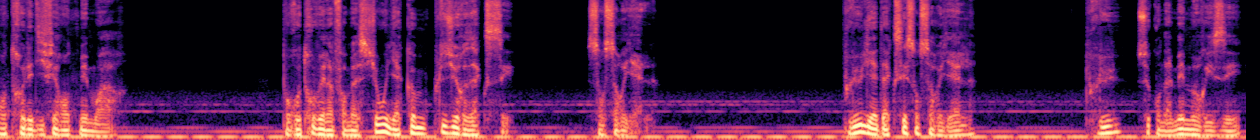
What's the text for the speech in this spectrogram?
entre les différentes mémoires. Pour retrouver l'information, il y a comme plusieurs accès sensoriels. Plus il y a d'accès sensoriels, plus ce qu'on a mémorisé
